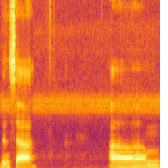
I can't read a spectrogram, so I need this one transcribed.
dun sa um,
